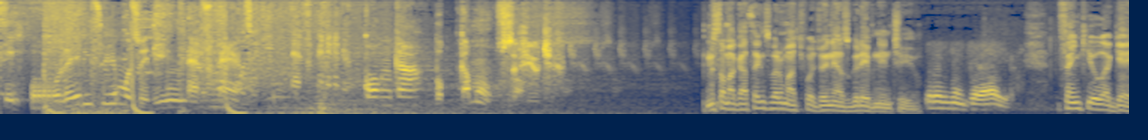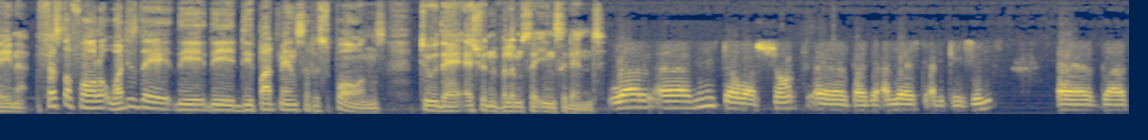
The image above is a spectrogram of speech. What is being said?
sabc o reditse motsweding fm konka bokamoso Mr. Mhaga, thanks very much for joining us. Good evening to you. Good evening, sir. How are you? Thank you again. First of all, what is the, the, the department's response to the Ashwin Willemse incident? Well, uh, Minister was shocked uh, by the alleged allegations uh, that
